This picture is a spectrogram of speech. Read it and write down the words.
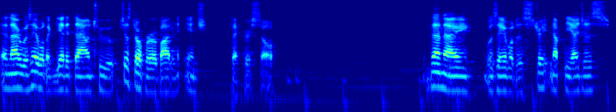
And I was able to get it down to just over about an inch thick or so. Then I was able to straighten up the edges.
